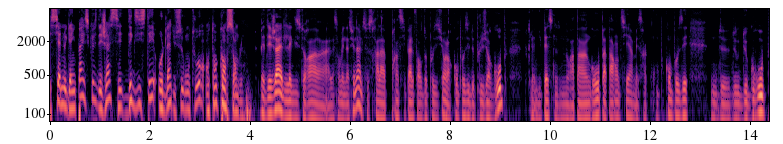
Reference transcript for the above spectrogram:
si elle ne gagne pas, est-ce que déjà c'est d'exister au-delà du second tour en tant qu'ensemble? Mais Déjà, elle existera à l'Assemblée nationale. Ce sera la principale force d'opposition, alors composée de plusieurs groupes, que la NUPES n'aura pas un groupe à part entière, mais sera composée de, groupes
